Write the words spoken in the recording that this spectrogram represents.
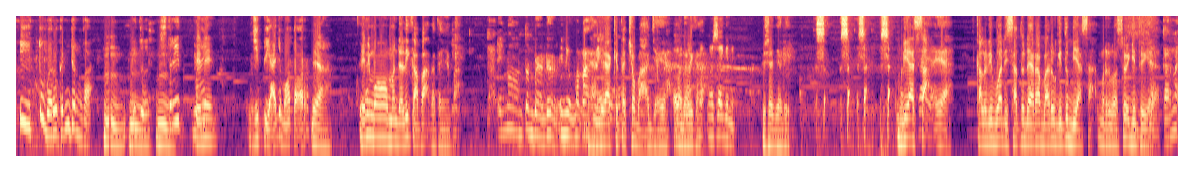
Itu baru gendeng pak. Hmm. Gitu, Hmm. street Ini night GP aja motor. ya. Ini mau Mandalika Pak katanya Pak. Ada yang nonton brother. Ini maaf Ya, nih. ya kita coba aja ya Eh, Mandalika. maksudnya gini, Bisa jadi. sa- sa- sa- Biasa saya- ya. Kalau dibuat di satu daerah baru gitu biasa. Menurut Mas Wi gitu Ya, ya. karena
